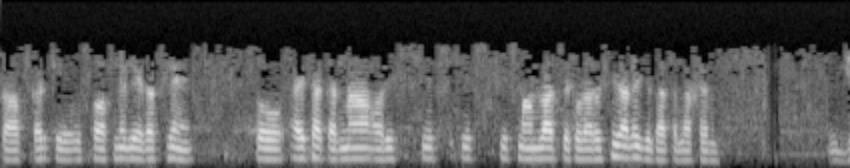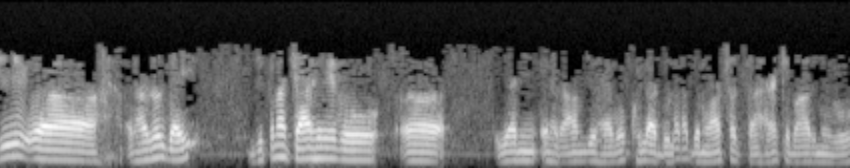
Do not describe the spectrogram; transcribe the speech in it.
صاف کر کے اس کو اپنے لیے رکھ لیں۔ تو ایسا کرنا اور اس اس, اس, اس معاملات پہ تھوڑا روشنی ڈالیں۔ جزاک اللہ خیر جی راجل بھائی جتنا چاہے وہ یعنی احرام جو ہے وہ کھلا دلہا بنوا سکتا ہے کہ بعد میں وہ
